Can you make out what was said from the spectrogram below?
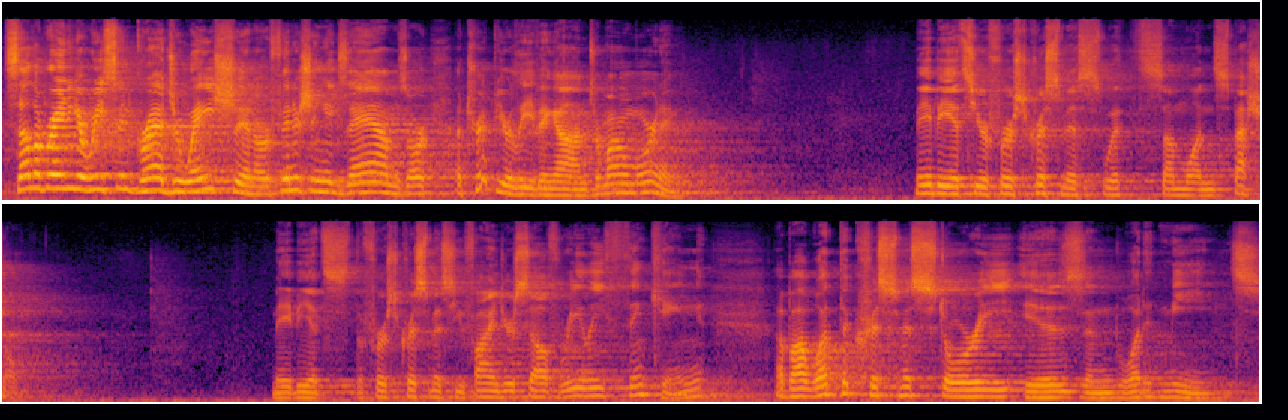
celebrating a recent graduation or finishing exams or a trip you're leaving on tomorrow morning. Maybe it's your first Christmas with someone special. Maybe it's the first Christmas you find yourself really thinking about what the Christmas story is and what it means.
